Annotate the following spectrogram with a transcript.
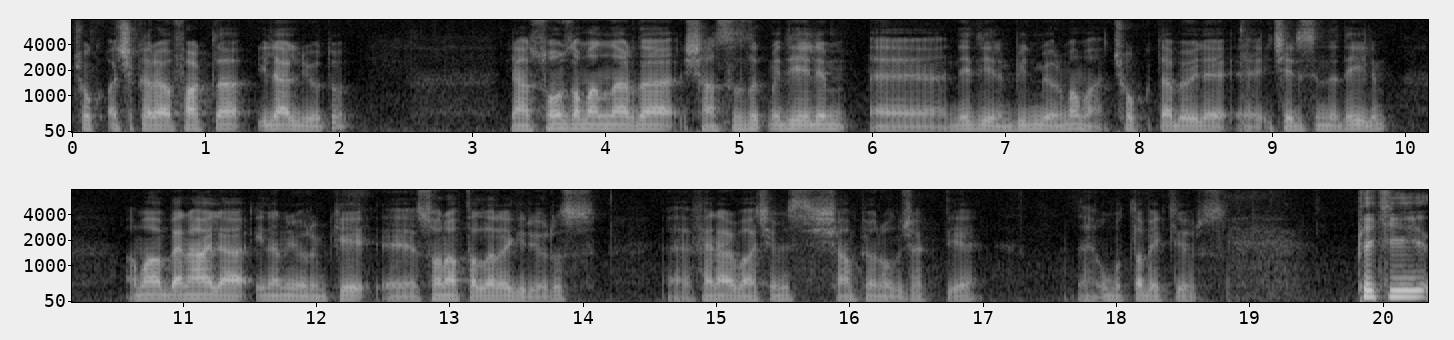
çok açık ara farkla ilerliyordu. Yani son zamanlarda şanssızlık mı diyelim, e, ne diyelim bilmiyorum ama çok da böyle e, içerisinde değilim. Ama ben hala inanıyorum ki e, son haftalara giriyoruz. E, Fenerbahçe'miz şampiyon olacak diye e, umutla bekliyoruz. Peki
